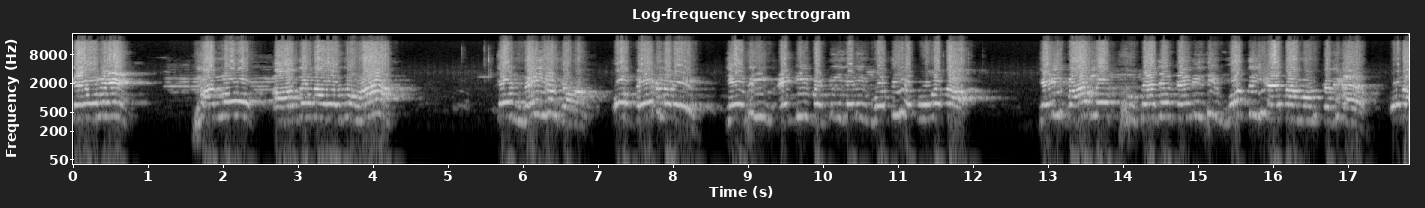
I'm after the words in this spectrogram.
ਕਿ ਉਹਨੇ ਸਾਨੂੰ ਆਪਦੇ ਨਾਲ ਰਝਾਉਣਾ ਕਿ ਨਹੀਂ ਰਝਾਉਣਾ। ਉਹ ਦੇਖ ਲਵੇ ਜੇ ਅਸੀਂ ਐਡੀ ਵੱਡੀ ਜਿਹੜੀ ਮੋਦੀ ਹਕੂਮਤ ਆ ਜਿਹੜੀ ਬਾਹਰਲੇ ਸੂਬਿਆਂ ਦੇ ਮੋਦੀ ਹੈ ਤਾਂ ਮੁਮਕਿਨ ਹੈ। ਉਹਦਾ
